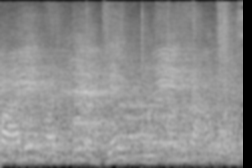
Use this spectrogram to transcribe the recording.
just in like they're a gate in front of the house.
